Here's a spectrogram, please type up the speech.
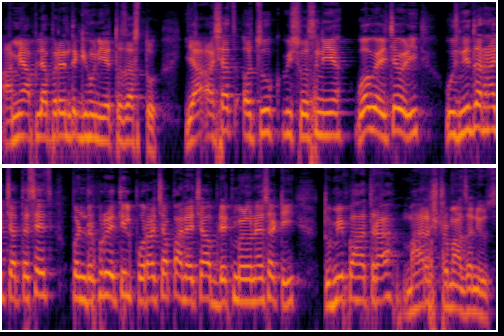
आम्ही आपल्यापर्यंत घेऊन येतच असतो. या अशाच अचूक विश्वसनीय व वेळच्या वेळी उजनी धरणाच्या तसेच पंढरपूर येथील पुराच्या पाण्याच्या अपडेट मिळवण्यासाठी तुम्ही पाहत राहा महाराष्ट्र माझा न्यूज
